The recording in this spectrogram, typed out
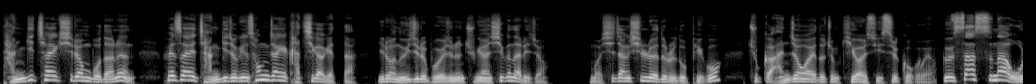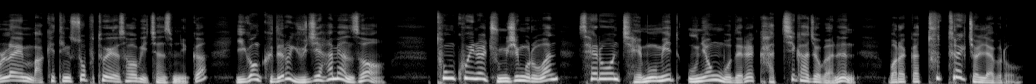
단기 차익 실현보다는 회사의 장기적인 성장에 같이 가겠다 이런 의지를 보여주는 중요한 시그널이죠. 뭐 시장 신뢰도를 높이고 주가 안정화에도 좀 기여할 수 있을 거고요. 그 사스나 온라인 마케팅 소프트웨어 사업이 있지 않습니까? 이건 그대로 유지하면서 톤코인을 중심으로 한 새로운 재무 및 운영 모델을 같이 가져가는 뭐랄까 투트랙 전략으로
